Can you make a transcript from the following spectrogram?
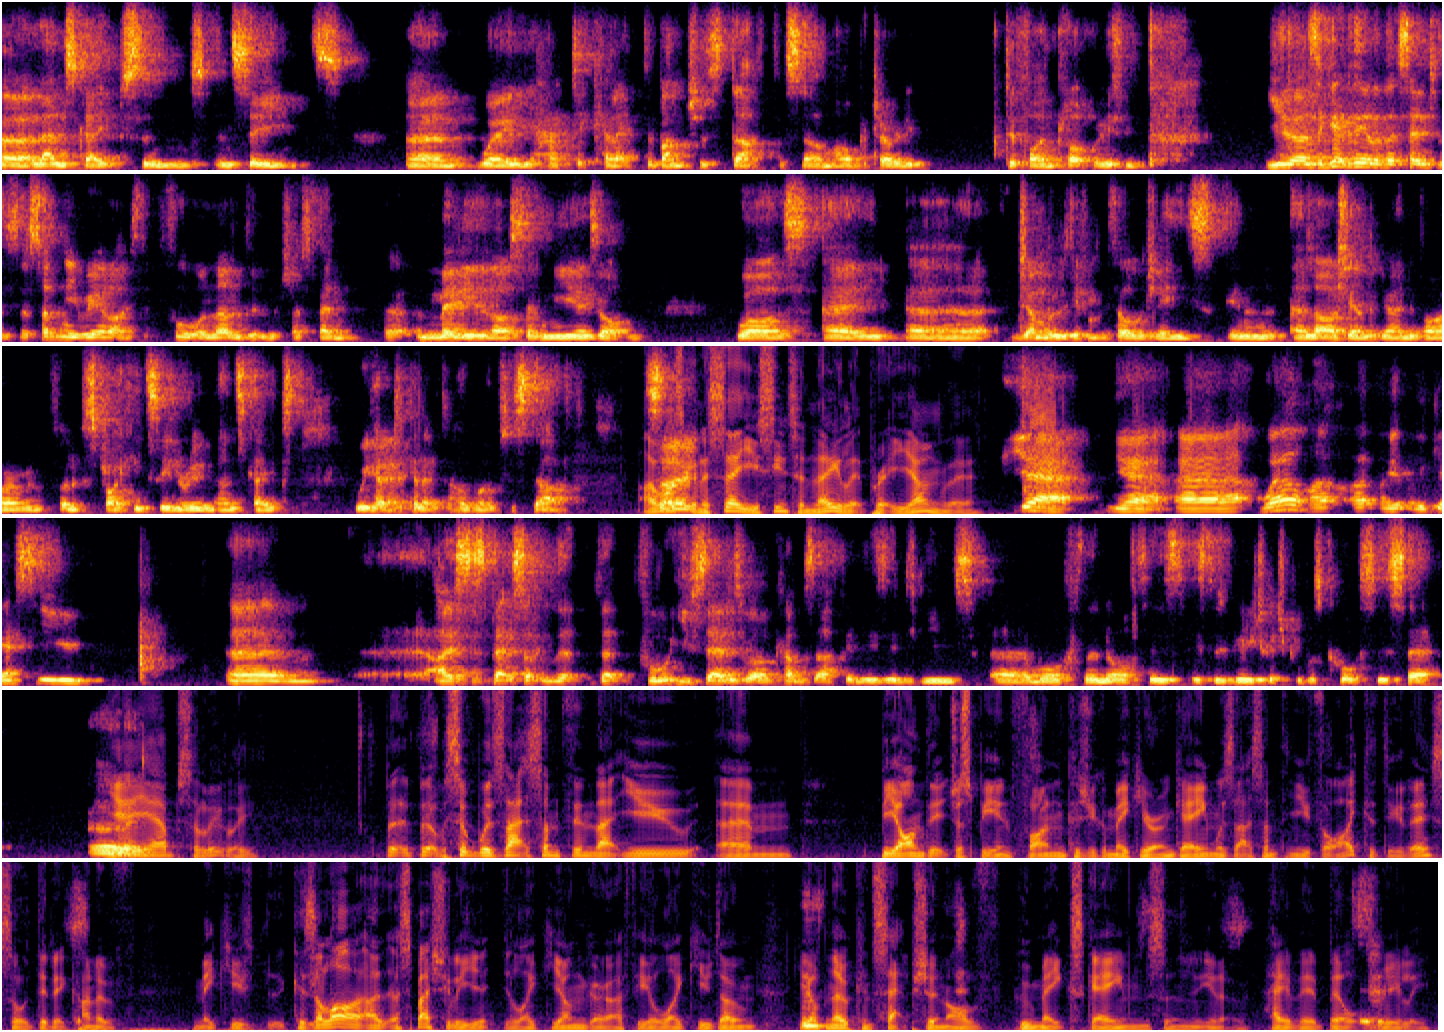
uh, landscapes and, and scenes um, where you had to collect a bunch of stuff for some arbitrarily defined plot reason. You know, as I get to the end of that sentence, I suddenly realised that Fallen London, which I spent uh, many of the last seven years on, was a uh, jumble of different mythologies in a largely underground environment full of striking scenery and landscapes. We had to collect a whole bunch of stuff. I so, was going to say, you seem to nail it pretty young there. Yeah, yeah. Uh, well, I, I, I, guess you. Um, I suspect something that, that, for what you've said as well, comes up in these interviews uh, more often than not is, is the degree to which people's courses set. Uh, yeah, yeah, absolutely. But, but so was that something that you, um, beyond it just being fun because you can make your own game, was that something you thought I could do this, or did it kind of make you because a lot especially like younger i feel like you don't you have no conception of who makes games and you know how they're built really.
